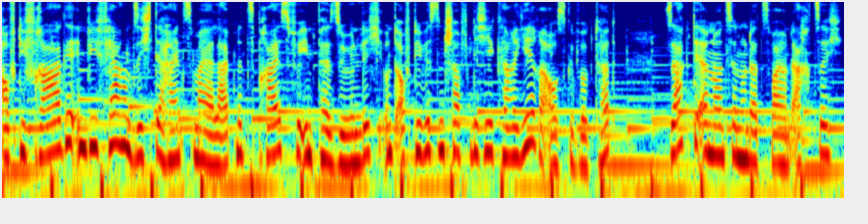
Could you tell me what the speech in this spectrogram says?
Auf die Frage, inwiefern sich der Heinz-Meyer-Leibniz-Preis für ihn persönlich und auf die wissenschaftliche Karriere ausgewirkt hat, sagte er 1982,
